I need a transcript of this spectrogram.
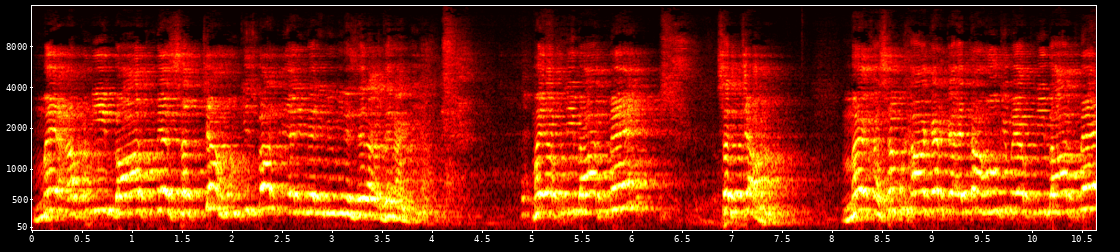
मैं अपनी बात में सच्चा हूँ। किस बात में यानी मेरी बीवी ने देना देना किया। मैं अपनी बात में सच्चा हूँ। मैं कसम खाकर कहता हूँ कि मैं अपनी बात में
